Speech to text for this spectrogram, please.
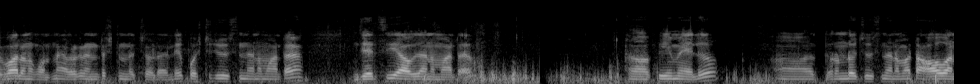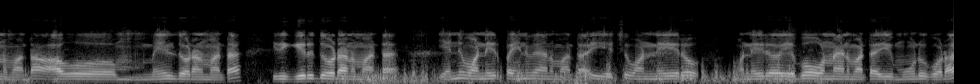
ఇవ్వాలనుకుంటున్నాను ఎవరికైనా ఇంట్రెస్ట్ ఉందో చూడండి. ఫస్ట్ చూసింది అనమాట జెర్సీ ఆవుదన్నమాట. ఫీమేలు. రెండో చూసింది అనమాట ఆవు అనమాట ఆవు మేల్ దూడ అనమాట ఇది గిరి దూడ అనమాట ఇవన్నీ వన్ ఇయర్ పైనవే అనమాట. ఈ వచ్చి one year one year above ఉన్నాయన్నమాట ఈ మూడు కూడా.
